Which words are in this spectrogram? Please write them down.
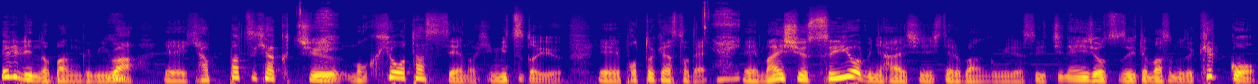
エリリンの番組は、えー100発100中目標達成の秘密という、えーポッドキャストで、はいえー毎週水曜日に配信している番組です。1年以上続いてますので、結構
